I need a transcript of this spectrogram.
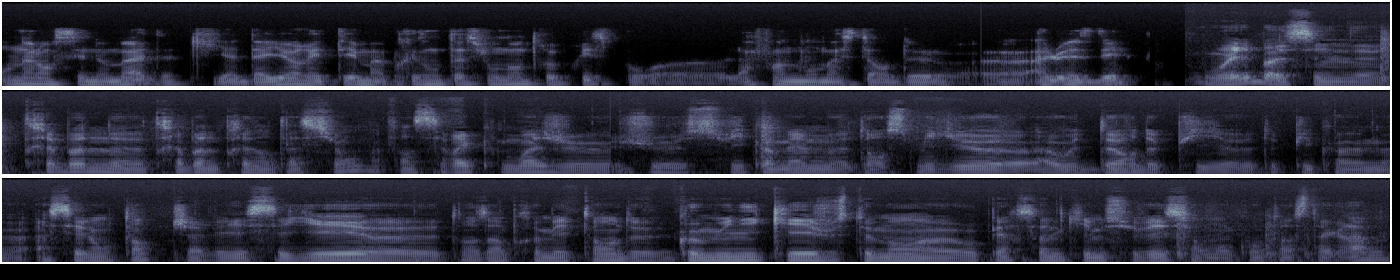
on a lancé Nomade, qui a d'ailleurs été ma présentation d'entreprise pour la fin de mon Master 2 à l'ESD. Oui, bah, c'est une très bonne, très bonne présentation. Enfin, c'est vrai que moi, je, je, suis quand même dans ce milieu euh, outdoor depuis, euh, depuis quand même assez longtemps. J'avais essayé euh, dans un premier temps de communiquer justement aux personnes qui me suivaient sur mon compte Instagram,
